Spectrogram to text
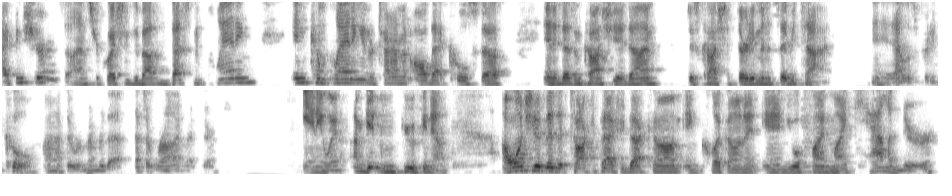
life insurance, I answer questions about investment planning, income planning and retirement, all that cool stuff. And it doesn't cost you a dime, just costs you 30 minutes of your time. Hey, that was pretty cool. I have to remember that. That's a rhyme right there. Anyway, I'm getting goofy now. I want you to visit talktopatrick.com and click on it, and you'll find my calendar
